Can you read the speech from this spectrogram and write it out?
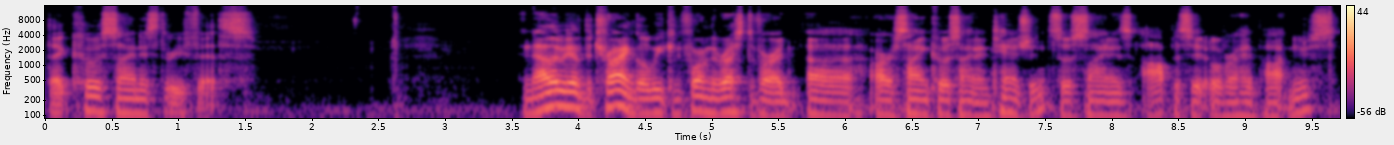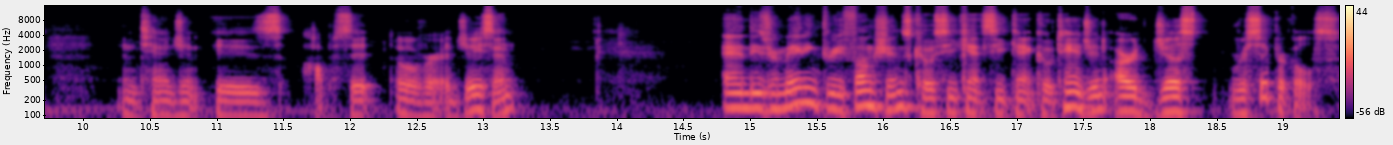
that cosine is 3 fifths. And now that we have the triangle, we can form the rest of our, uh, our sine, cosine, and tangent. So sine is opposite over hypotenuse, and tangent is opposite over adjacent. And these remaining three functions, cosecant, secant, cotangent, are just reciprocals,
